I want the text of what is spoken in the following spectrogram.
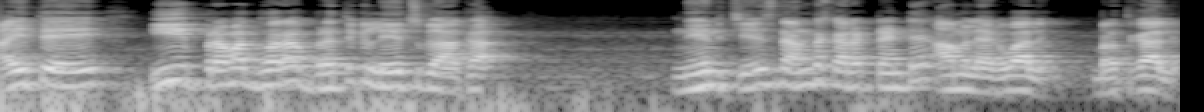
అయితే ఈ ప్రమద్వర బ్రతికి లేచుగాక. నేను చేసిన అంత కరెక్ట్ అంటే ఆమె లెగవాలి బ్రతకాలి.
